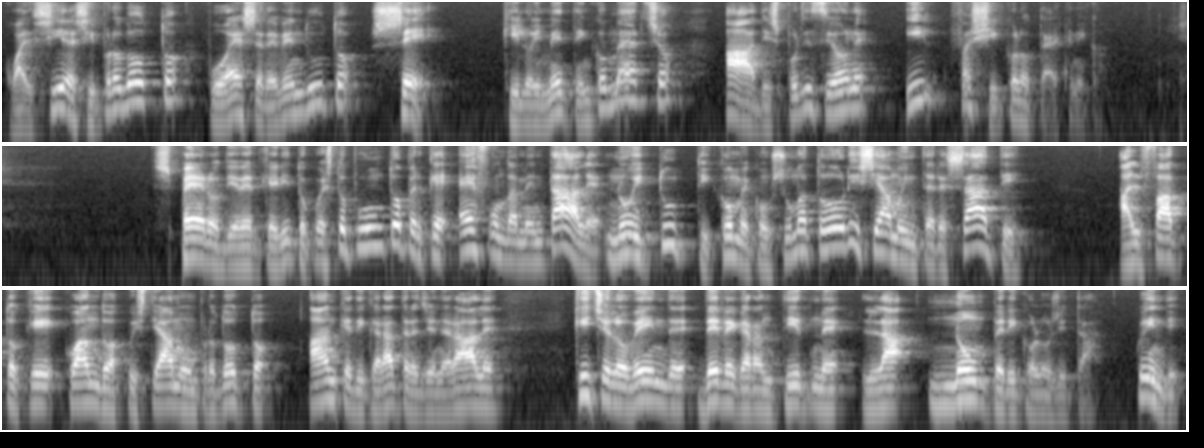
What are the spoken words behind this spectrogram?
qualsiasi prodotto può essere venduto se chi lo immette in commercio ha a disposizione il fascicolo tecnico. Spero di aver chiarito questo punto perché è fondamentale, noi tutti come consumatori siamo interessati al fatto che quando acquistiamo un prodotto anche di carattere generale, chi ce lo vende deve garantirne la non pericolosità. Quindi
